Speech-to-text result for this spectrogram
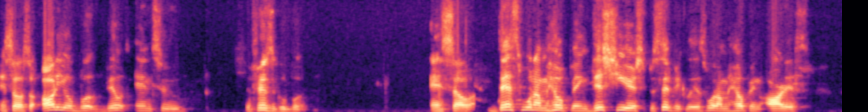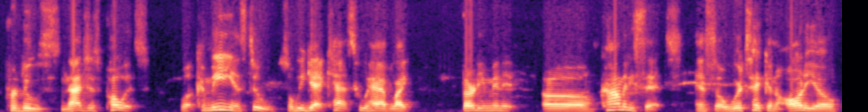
And so it's an audio book built into the physical book. And so that's what I'm helping this year specifically, is what I'm helping artists produce, not just poets, but comedians too. So we got cats who have like 30 minute uh comedy sets. And so we're taking the audio,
